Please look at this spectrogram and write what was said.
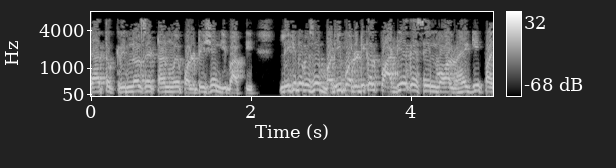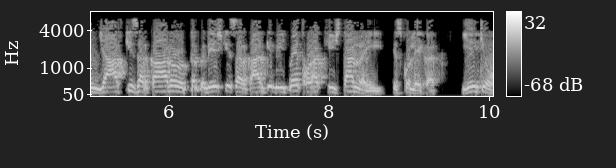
या तो क्रिमिनल से टर्न हुए पॉलिटिशियन की बात थी लेकिन अब इसमें बड़ी पॉलिटिकल पार्टियाँ कैसे इन्वॉल्व है कि पंजाब की सरकार और उत्तर प्रदेश की सरकार के बीच में थोड़ा खींचतान रही इसको लेकर? ये क्यों?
